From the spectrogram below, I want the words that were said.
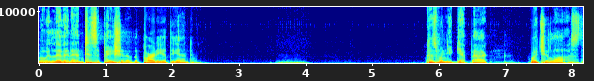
but we live in anticipation of the party at the end. Because when you get back what you lost,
